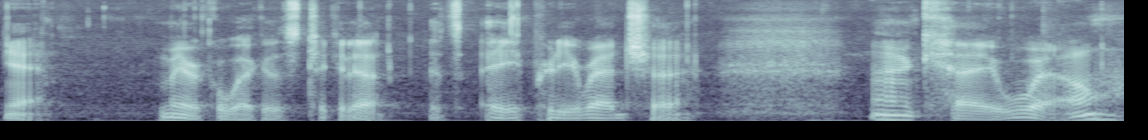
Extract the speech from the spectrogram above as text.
Yeah. Miracle Workers. Check it out. It's a pretty rad show. Okay, well,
